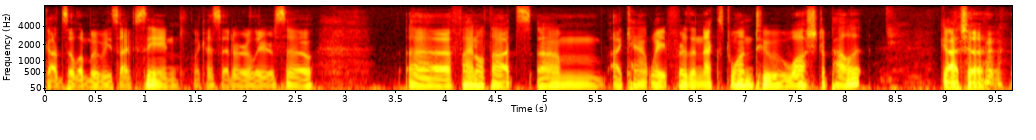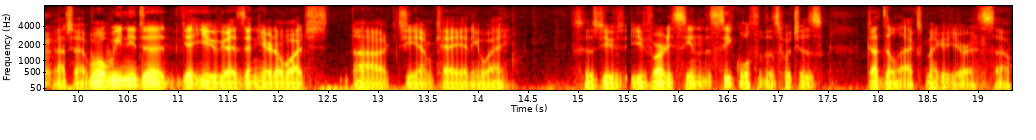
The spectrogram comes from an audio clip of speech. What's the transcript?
Godzilla movies I've seen. Like I said earlier, so. Uh, final thoughts. Um, I can't wait for the next one to wash the palette. Gotcha, gotcha. Well, we need to get you guys in here to watch uh, GMK anyway, because you've you've already seen the sequel to this, which is Godzilla X Megaguirus. So,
